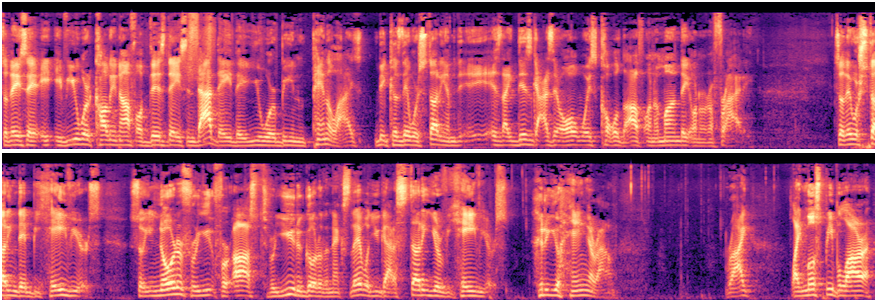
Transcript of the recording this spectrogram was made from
So they say if you were calling off of these days and that day, that you were being penalized because they were studying. It's like these guys are always called off on a Monday or on a Friday. So they were studying their behaviors. So in order for you, for us, for you to go to the next level, you got to study your behaviors. Who do you hang around? Right? Like most people are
